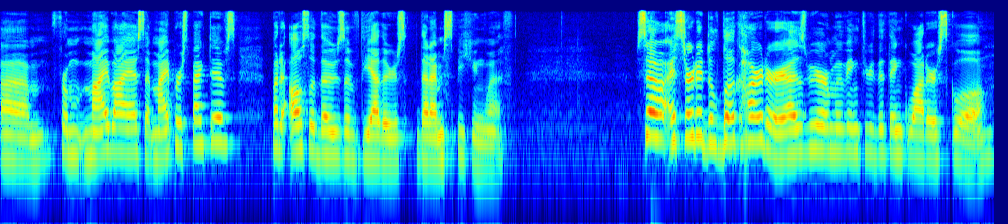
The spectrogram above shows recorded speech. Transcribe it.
um, from my bias and my perspectives, but also those of the others that I'm speaking with. So I started to look harder as we were moving through the Think Water School.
